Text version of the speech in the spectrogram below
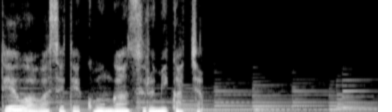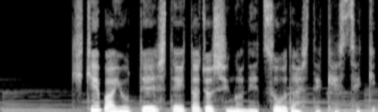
手を合わせて懇願する美香ちゃん。聞けば予定していた女子が熱を出して欠席。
